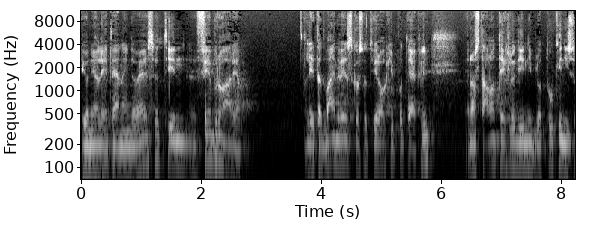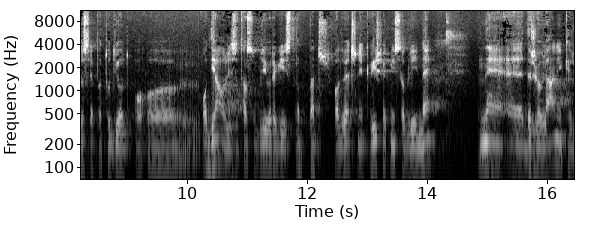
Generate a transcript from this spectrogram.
junija leta 1991 in februarja leta 1992, ko so ti roki potekli, enostavno teh ljudi ni bilo tukaj, niso se pa tudi od, o, o, odjavili, zato so bili v registru pač odveč nek višek, niso bili ne ne eh, državljani, ker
